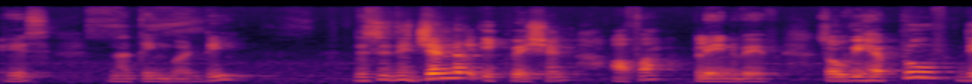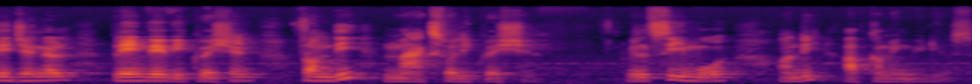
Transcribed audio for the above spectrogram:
is nothing but the this is the general equation of a plane wave. So, we have proved the general plane wave equation from the Maxwell equation. We will see more on the upcoming videos.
